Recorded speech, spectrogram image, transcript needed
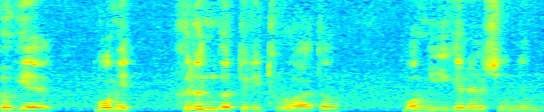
거기에 몸에 그런 것들이 들어와도 몸이 이겨낼 수 있는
